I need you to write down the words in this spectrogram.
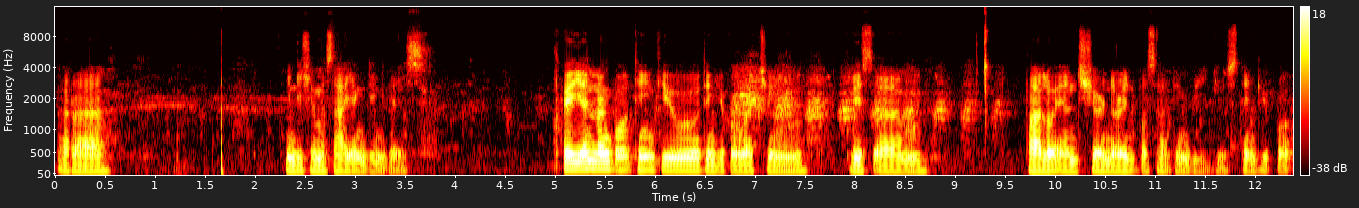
Para hindi siya masayang din, guys. Okay, yan lang po. Thank you. Thank you for watching. Please um, follow and share na rin po sa ating videos. Thank you po.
